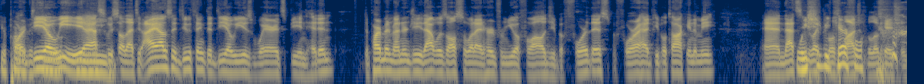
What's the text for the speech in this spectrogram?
You're part or of the E. DOE. Yes, we saw that too. I honestly do think the DOE is where it's being hidden. Department of Energy. That was also what I'd heard from UFOlogy before this, before I had people talking to me, and that's We like should the be careful. logical location.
